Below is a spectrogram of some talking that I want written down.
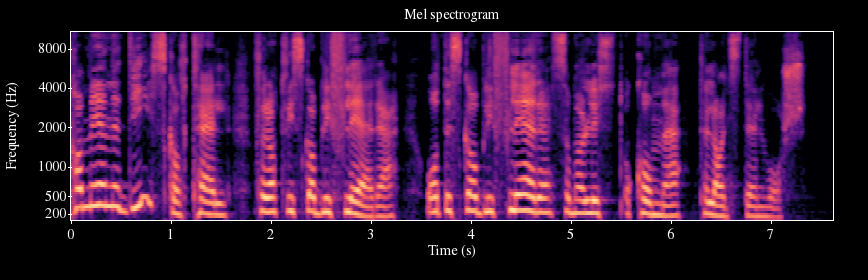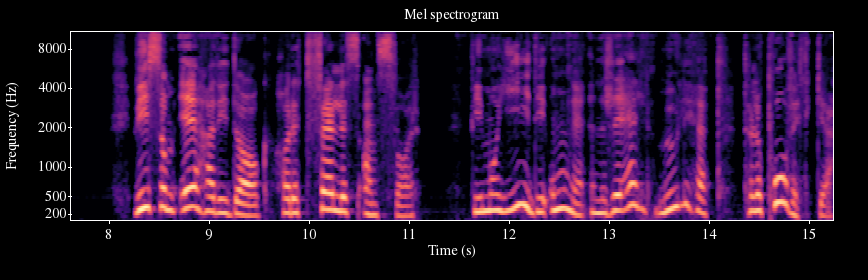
Hva mener de skal til for at vi skal bli flere, og at det skal bli flere som har lyst å komme til landsdelen vår. Vi som er her i dag, har et felles ansvar. Vi må gi de unge en reell mulighet til å påvirke.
